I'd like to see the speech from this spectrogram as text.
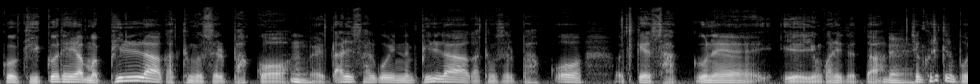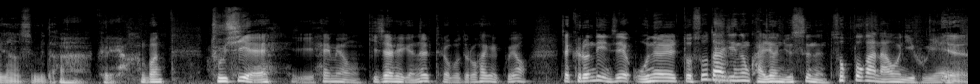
그 기껏해야 뭐 빌라 같은 것을 받고 음. 예, 딸이 살고 있는 빌라 같은 것을 받고 어떻게 사건에 예, 연관이 됐다. 네. 저는 그렇게는 보지 않습니다. 아, 그래요. 한번 2시에 이 해명 기자회견을 들어보도록 하겠고요. 자, 그런데 이제 오늘 또 쏟아지는 관련 뉴스는 속보가 나온 이후에 예.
